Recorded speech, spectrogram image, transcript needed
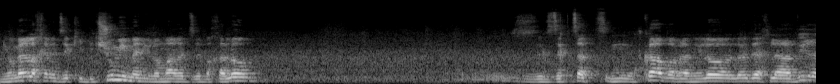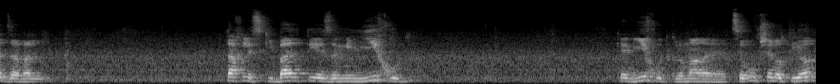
אני אומר לכם את זה כי ביקשו ממני לומר את זה בחלום, זה, זה קצת מורכב, אבל אני לא, לא יודע איך להעביר את זה, אבל תכלס קיבלתי איזה מין ייחוד, כן, ייחוד, כלומר צירוף של אותיות,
